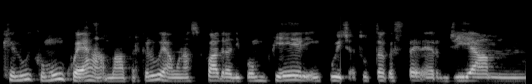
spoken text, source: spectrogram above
che lui comunque ama, perché lui ha una squadra di pompieri in cui c'è tutta questa energia, mhmm,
